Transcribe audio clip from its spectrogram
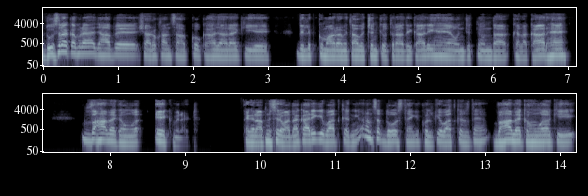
दूसरा कमरा है जहाँ पे शाहरुख खान साहब को कहा जा रहा है कि ये दिलीप कुमार और अमिताभ बच्चन के उत्तराधिकारी हैं या उन जितने उमदा कलाकार हैं, वहाँ मैं कहूँगा एक मिनट। अगर आपने सिर्फ़ अदाकारी की बात करनी है और हम सब दोस्त हैं कि खुल के बात करते हैं, वहाँ मैं कहूँगा कि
